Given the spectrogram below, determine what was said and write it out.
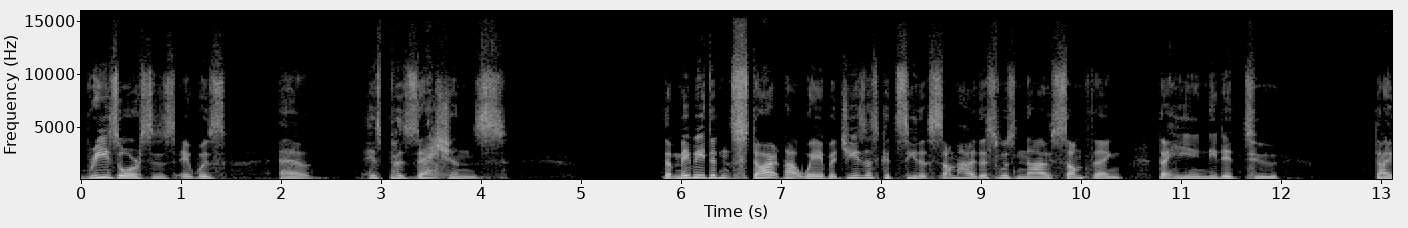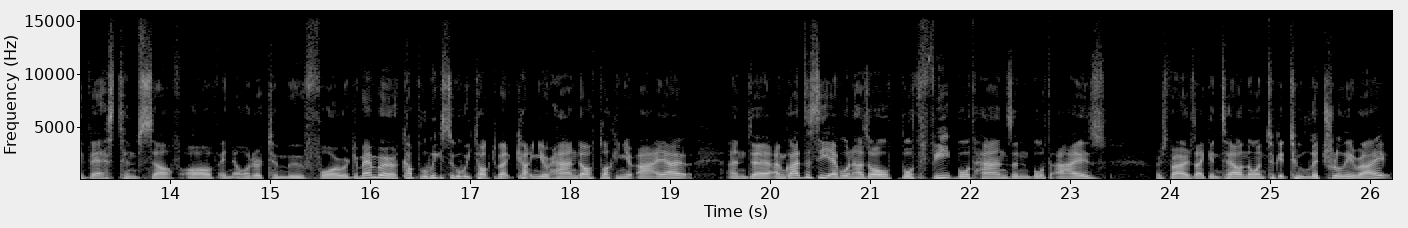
resources, it was uh, his possessions. That maybe it didn't start that way, but Jesus could see that somehow this was now something that he needed to divest himself of in order to move forward. Remember a couple of weeks ago we talked about cutting your hand off, plucking your eye out, and uh, I'm glad to see everyone has all both feet, both hands, and both eyes. As far as I can tell, no one took it too literally, right?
